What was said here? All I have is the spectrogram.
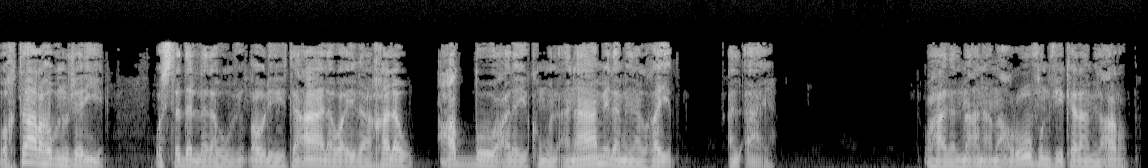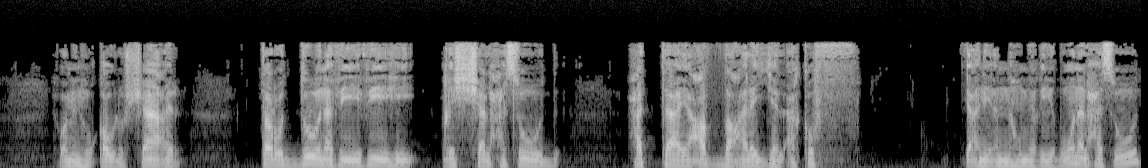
واختاره ابن جرير واستدل له بقوله تعالى وإذا خلوا عضوا عليكم الأنامل من الغيظ. الآية. وهذا المعنى معروف في كلام العرب ومنه قول الشاعر تردون في فيه غش الحسود حتى يعض علي الأكف. يعني أنهم يغيظون الحسود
